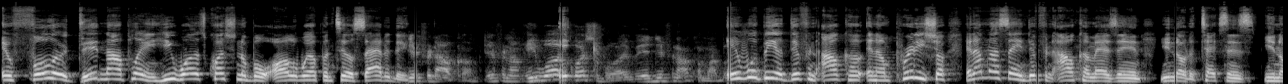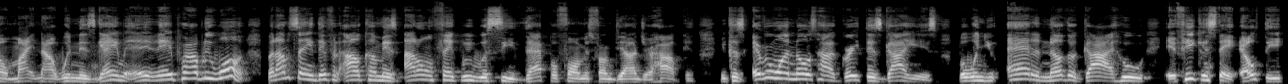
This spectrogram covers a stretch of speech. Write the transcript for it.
if Fuller did not play and he was questionable all the way up until Saturday, Different outcome. Different outcome. He was It- questionable. It'd be a different outcome. It would be a different outcome. And I'm pretty sure, and I'm not saying different outcome as in, you know, the Texans, you know, might not win this game and they probably won't. But I'm saying different outcome is I don't think we will see that performance from DeAndre Hopkins because everyone knows how great this guy is. But when you add another guy who, if he can stay healthy,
